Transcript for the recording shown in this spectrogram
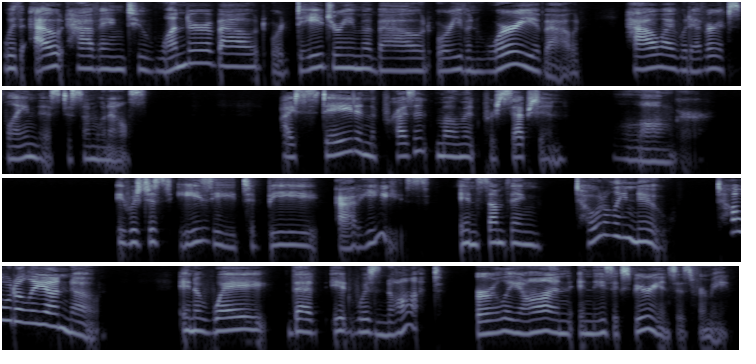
without having to wonder about or daydream about or even worry about how I would ever explain this to someone else. I stayed in the present moment perception longer. It was just easy to be at ease in something totally new, totally unknown, in a way that it was not early on in these experiences for me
